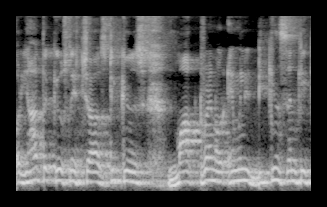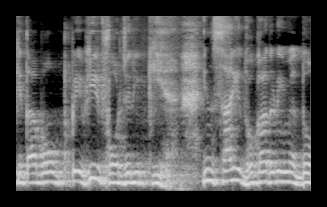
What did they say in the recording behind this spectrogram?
और यहाँ तक कि उसने चार्ल्स डिकिंस मार्क ट्वेन और एमिली डिकिंसन की किताबों पे भी फोर्जरी की है। इन सारी धोखाधड़ी में दो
